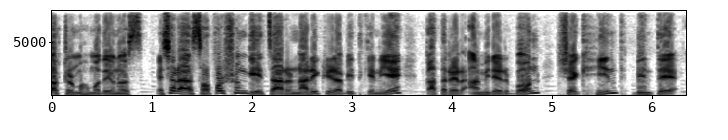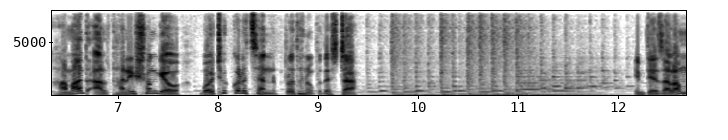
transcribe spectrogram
ডক্টর মোহাম্মদ ইউনুস। এছাড়া সফর সঙ্গী চার নারী ক্রীড়াবিদকে নিয়ে কাতারের আমিরের বোন শেখ হিন্দ বিনতে হামাদ আল থানির সঙ্গেও বৈঠক করেছেন প্রধান উপদেষ্টা। Imtiaz Alam,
